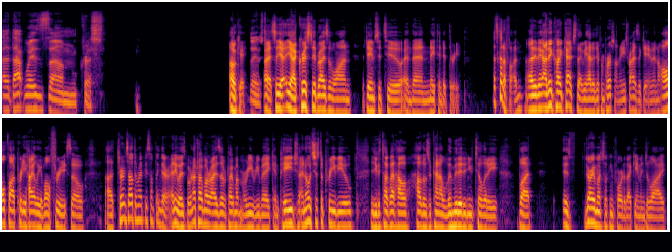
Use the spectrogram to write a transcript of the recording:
Uh, that was um Chris. Okay. Liz. All right. So yeah, yeah. Chris did Ryza one, James did two, and then Nathan did three. That's kind of fun. I didn't, I didn't quite catch that we had a different person on each Ryza game, and all thought pretty highly of all three. So uh, turns out there might be something there. Anyways, but we're not talking about Ryza. We're talking about Marie remake and Paige. I know it's just a preview, and you could talk about how how those are kind of limited in utility, but is very much looking forward to that game in July.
